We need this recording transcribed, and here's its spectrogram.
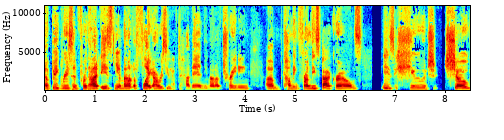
a, big reason for that is the amount of flight hours you have to have in, the amount of training um, coming from these backgrounds is a huge show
